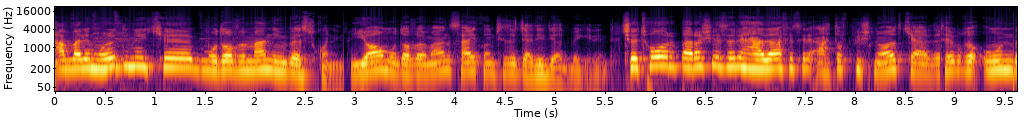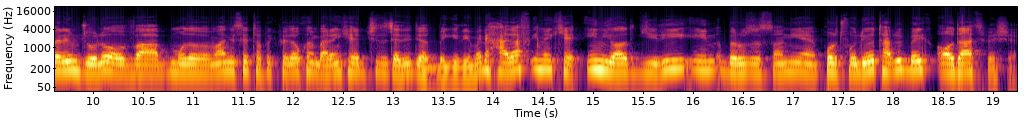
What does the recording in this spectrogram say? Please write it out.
اولین مورد اینه که مداوما invest کنین. یا مداوما سعی کنین چیز جدید یاد بگیرین. چطور؟ براش یه سری هدف یه سری اهداف پیشنهاد کرده. طبق اون بریم جلو و مداوما یه سری topic پیدا کنیم برای اینکه چیز جدید یاد بگیریم. ولی هدف اینه که این یادگیری این بروزرسانی پورتفولیو تبدیل به یک عادت بشه.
